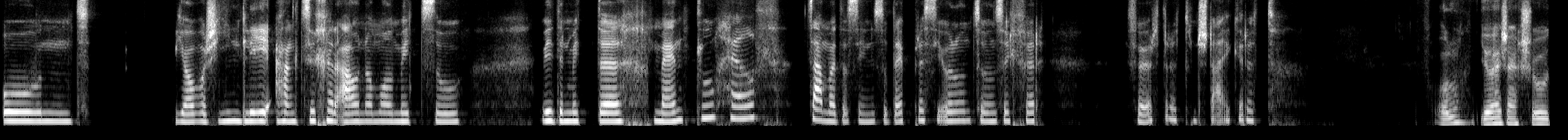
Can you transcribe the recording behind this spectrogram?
und ja, wahrscheinlich hängt sicher auch nochmal mit so wieder mit der Mental Health zusammen, dass ihn so Depressionen und so sicher fördert und steigert. Voll. Ja, hast eigentlich schon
